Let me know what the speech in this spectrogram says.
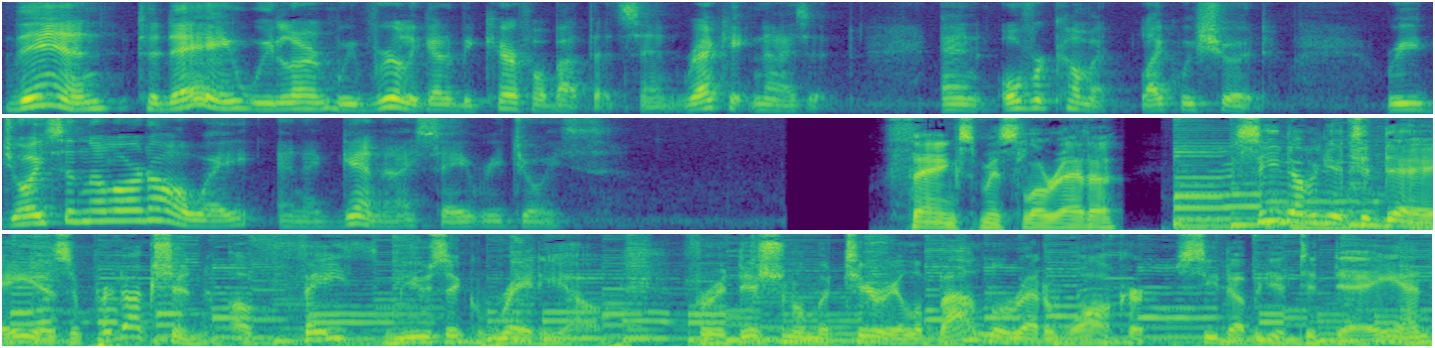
Then today we learned we've really got to be careful about that sin. Recognize it and overcome it like we should. Rejoice in the Lord always, and again I say rejoice. Thanks, Miss Loretta. CW Today is a production of Faith Music Radio. For additional material about Loretta Walker, CW Today, and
